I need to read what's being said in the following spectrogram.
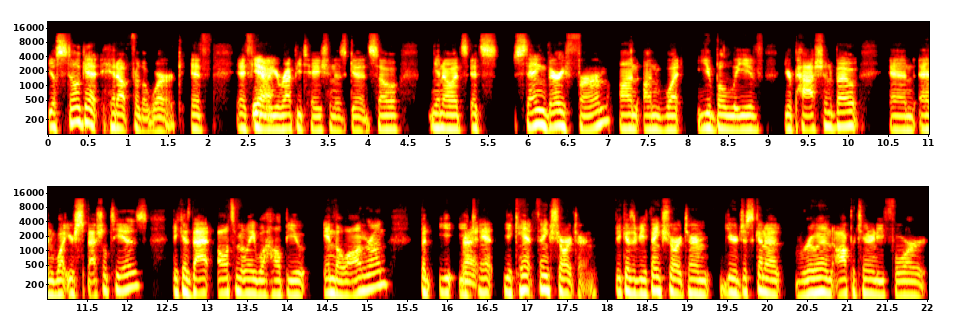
you'll still get hit up for the work if if you yeah. know your reputation is good so you know it's it's staying very firm on on what you believe you're passionate about and and what your specialty is because that ultimately will help you in the long run but you, you right. can't you can't think short term because if you think short term you're just going to ruin opportunity for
